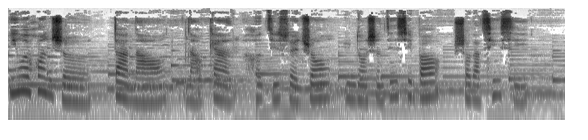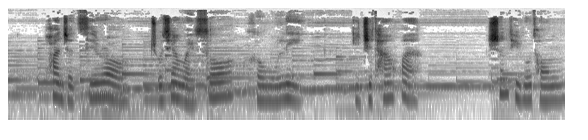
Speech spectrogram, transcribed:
因为患者大脑。脑干和脊髓中运动神经细胞受到侵袭，患者肌肉逐渐萎缩和无力，以致瘫痪，身体如同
